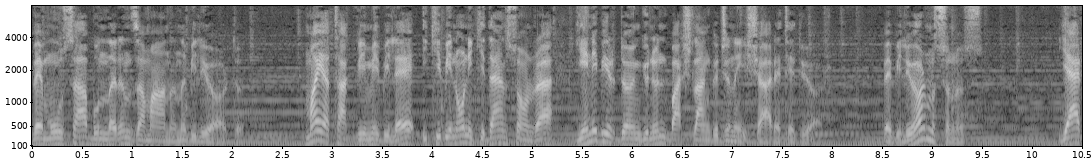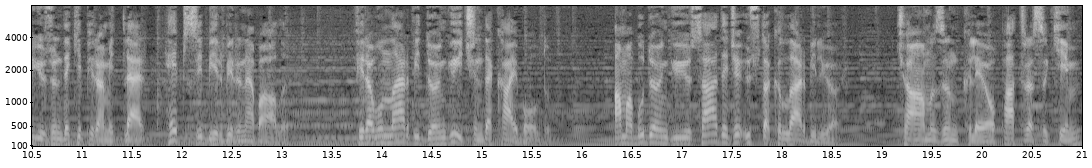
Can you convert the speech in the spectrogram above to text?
ve Musa bunların zamanını biliyordu. Maya takvimi bile 2012'den sonra yeni bir döngünün başlangıcını işaret ediyor. Ve biliyor musunuz? Yeryüzündeki piramitler hepsi birbirine bağlı. Firavunlar bir döngü içinde kayboldu. Ama bu döngüyü sadece üst akıllar biliyor. Çağımızın Kleopatra'sı kim?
